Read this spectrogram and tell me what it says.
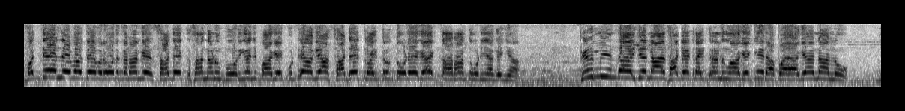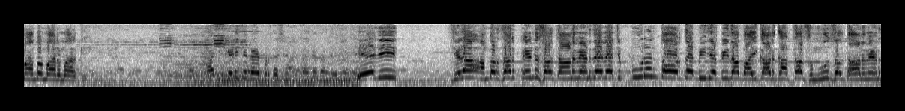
ਵੱਡੇ ਲੈਵਲ ਤੇ ਵਿਰੋਧ ਕਰਾਂਗੇ। ਸਾਡੇ ਕਿਸਾਨਾਂ ਨੂੰ ਬੋਰੀਆਂ 'ਚ ਪਾ ਕੇ ਕੁੱਟਿਆ ਗਿਆ। ਸਾਡੇ ਟਰੈਕਟਰ ਤੋੜੇ ਗਏ ਕਾਰਾਂ ਤੋੜੀਆਂ ਗਈਆਂ। ਫਿਲਮੀ ਅੰਦਾਜ਼ ਦੇ ਨਾਲ ਸਾਡੇ ਟਰੈਕਟਰਾਂ ਨੂੰ ਆ ਕੇ ਘੇਰਾ ਪਾਇਆ ਗਿਆ ਇਹਨਾਂ ਨੂੰ ਬੰਬ ਮਾਰ ਮਾਰ ਕੇ। ਅੱਜ ਕਿਹੜੀ ਜਗ੍ਹਾ ਇਹ ਪ੍ਰਦਰਸ਼ਨ ਕੀਤਾ ਗਿਆ ਤੁਹਾਡੇ? ਇਹ ਜੀ ਜਿਹੜਾ ਅੰਮ੍ਰਿਤਸਰ ਪਿੰਡ ਸੁਲਤਾਨਵਿੰਡ ਦੇ ਵਿੱਚ ਪੂਰਨ ਤੌਰ ਤੇ ਬੀਜੇਪੀ ਦਾ ਬਾਈਕਾਟ ਕਰਤਾ। ਸਮੂਹ ਸੁਲਤਾਨਵਿੰਡ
